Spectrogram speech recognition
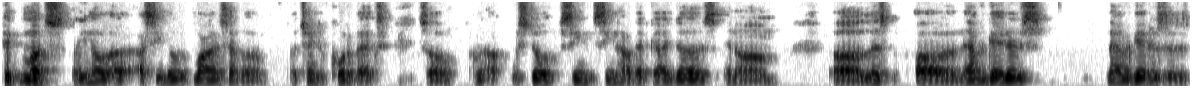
picked much. You know, uh, I see the Lions have a, a change of quarterbacks, so uh, we're still seeing seeing how that guy does. And um, uh, Lisp, uh, Navigators, Navigators is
